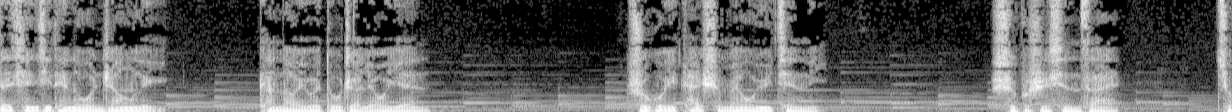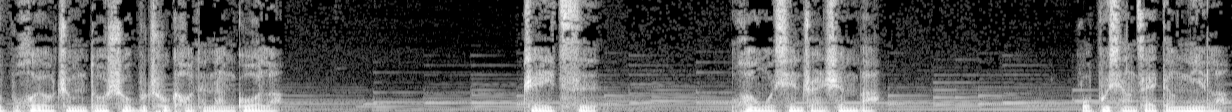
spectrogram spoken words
在前几天的文章里，看到一位读者留言：“如果一开始没有遇见你，是不是现在就不会有这么多说不出口的难过了？”这一次，换我先转身吧。我不想再等你了。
